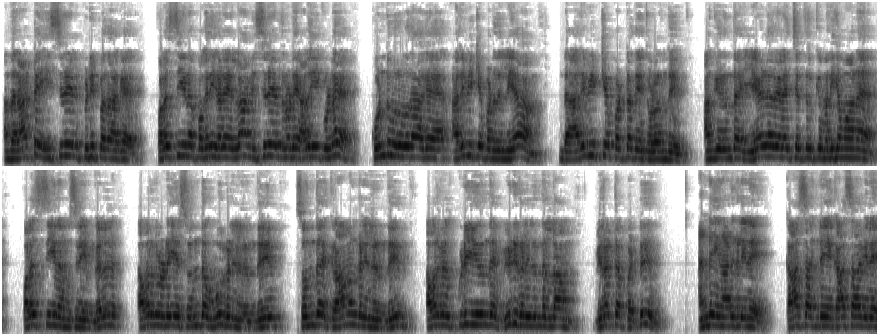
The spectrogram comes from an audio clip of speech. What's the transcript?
அந்த நாட்டை இஸ்ரேல் பிடிப்பதாக பலஸ்தீன பகுதிகளை எல்லாம் இஸ்ரேல் தன்னுடைய அழகைக்குள்ள கொண்டு வருவதாக அறிவிக்கப்படுது இல்லையா? இந்த அறிவிக்கப்பட்டதை தொடர்ந்து அங்கிருந்த ஏழரை லட்சத்திற்கும் அதிகமான பலஸ்தீன முஸ்லிம்கள் அவர்களுடைய சொந்த ஊர்களிலிருந்து சொந்த கிராமங்களிலிருந்து அவர்கள் குடியிருந்த வீடுகளிலிருந்தெல்லாம் விரட்டப்பட்டு அண்டைய நாடுகளிலே காசா இன்றைய காசாவிலே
